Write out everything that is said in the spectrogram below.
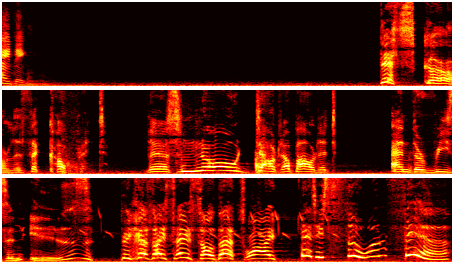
Hearts presiding. This girl is the culprit. There's no doubt about it. And the reason is because I say so, that's why. That is so unfair.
